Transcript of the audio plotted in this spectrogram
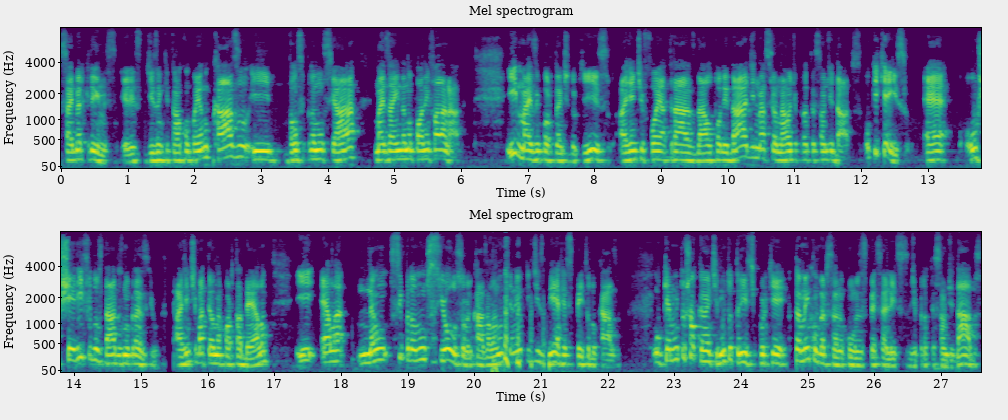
cybercrimes. Eles dizem que estão acompanhando o caso e vão se pronunciar, mas ainda não podem falar nada. E mais importante do que isso, a gente foi atrás da Autoridade Nacional de Proteção de Dados. O que, que é isso? É o xerife dos dados no Brasil. A gente bateu na porta dela e ela não se pronunciou sobre o caso, ela não tinha nem o que dizer a respeito do caso. O que é muito chocante, muito triste, porque também conversando com os especialistas de proteção de dados,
